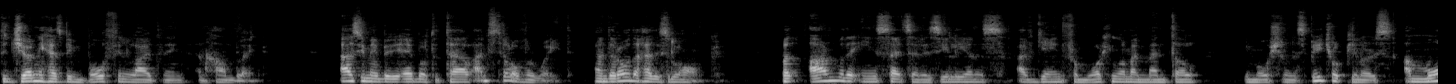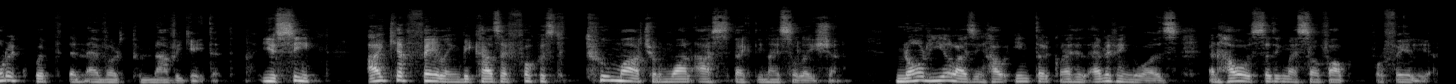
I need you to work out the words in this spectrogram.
the journey has been both enlightening and humbling. As you may be able to tell, I'm still overweight, and the road ahead is long. But armed with the insights and resilience I've gained from working on my mental, emotional, and spiritual pillars, I'm more equipped than ever to navigate it. You see, I kept failing because I focused too much on one aspect in isolation, not realizing how interconnected everything was and how I was setting myself up for failure.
